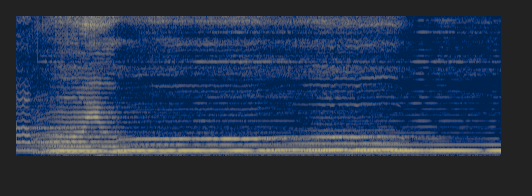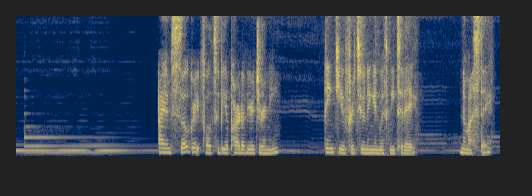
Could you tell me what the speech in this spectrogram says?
I am so grateful to be a part of your journey. Thank you for tuning in with me today. Namaste.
